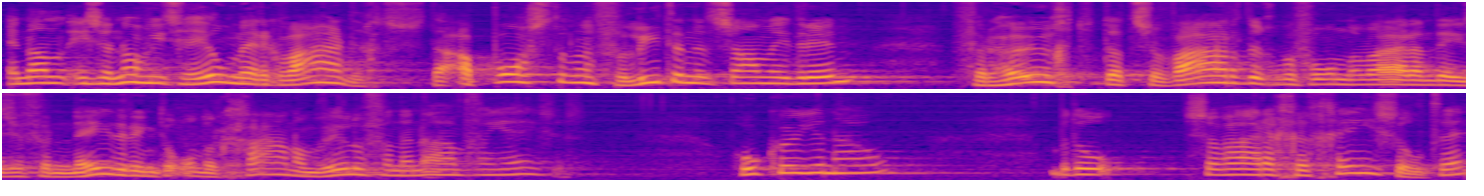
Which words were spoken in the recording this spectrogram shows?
En dan is er nog iets heel merkwaardigs. De apostelen verlieten het Sanhedrin, verheugd dat ze waardig bevonden waren deze vernedering te ondergaan omwille van de naam van Jezus. Hoe kun je nou? Ik bedoel, ze waren gegezeld, hè?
